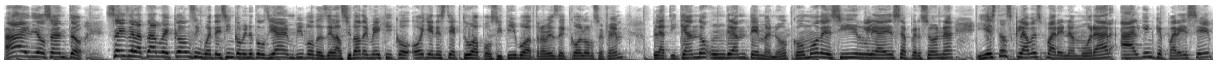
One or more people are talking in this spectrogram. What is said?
Ay, Dios santo. 6 de la tarde con 55 minutos ya en vivo desde la Ciudad de México. Hoy en este Actúa Positivo a través de Colors FM, platicando un gran tema, ¿no? Cómo decirle a esa persona y estas claves para enamorar a alguien que parece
